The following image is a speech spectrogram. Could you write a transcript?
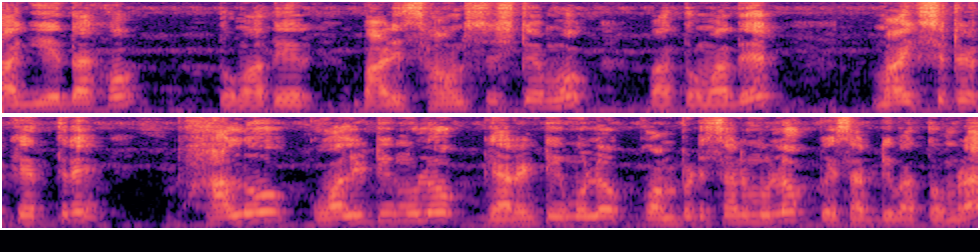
লাগিয়ে দেখো। তোমাদের বাড়ির সাউন্ড সিস্টেম হোক বা তোমাদের মাইক সেটের ক্ষেত্রে ভালো কোয়ালিটিমূলক গ্যারান্টিমূলক কম্পিটিশনমূলক প্রেসার ডিবা তোমরা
